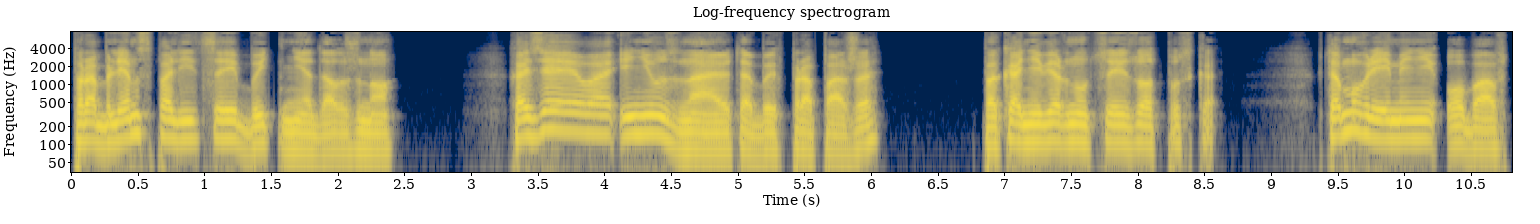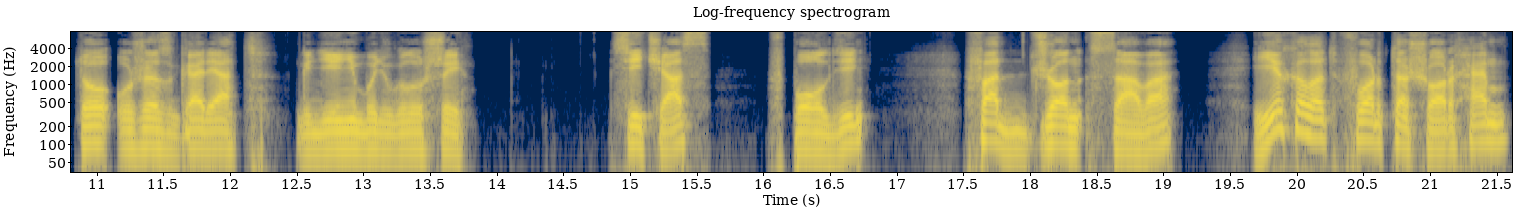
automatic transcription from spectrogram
проблем с полицией быть не должно. Хозяева и не узнают об их пропаже, пока не вернутся из отпуска. К тому времени оба авто уже сгорят где-нибудь в глуши. Сейчас, в полдень, Фат Джон Сава ехал от форта Шорхэм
